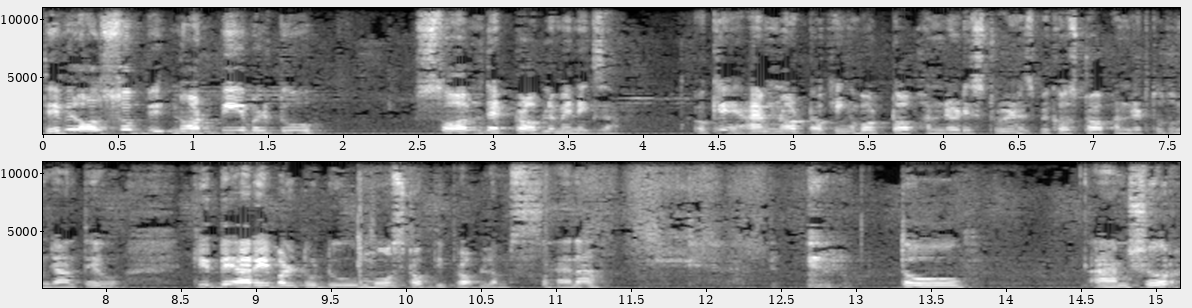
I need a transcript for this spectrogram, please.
they will also be, not be able to solve that problem in exam. Okay I am not talking about top hundred students because top hundred तो तुम जानते हो कि they are able to do most of the problems है ना? तो I am sure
